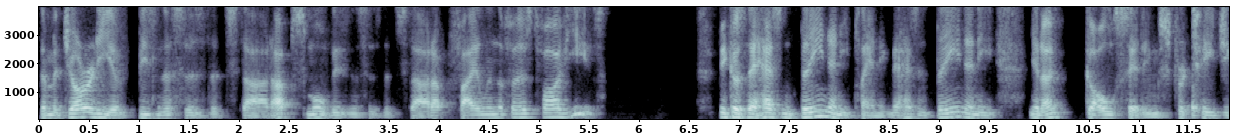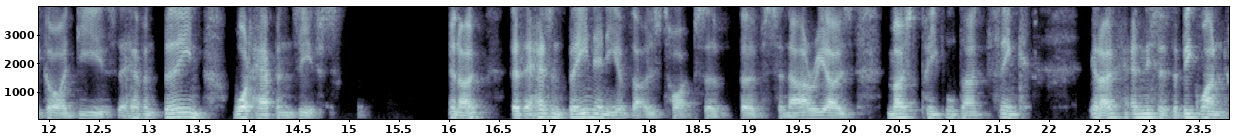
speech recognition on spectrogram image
the majority of businesses that start up, small businesses that start up, fail in the first five years because there hasn't been any planning, there hasn't been any, you know, goal setting, strategic ideas, there haven't been what happens ifs. You know, there hasn't been any of those types of, of scenarios. Most people don't think you know, and this is the big one,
